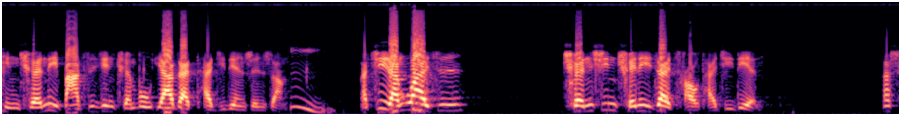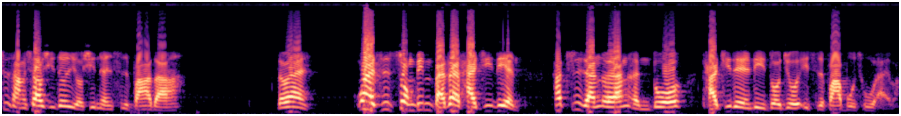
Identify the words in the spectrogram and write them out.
请全力把资金全部压在台积电身上。嗯。那既然外资全心全力在炒台积电，那市场消息都是有心人士发的，啊，对不对？外资重兵摆在台积电，它自然而然很多台积电的利多就一直发不出来嘛，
